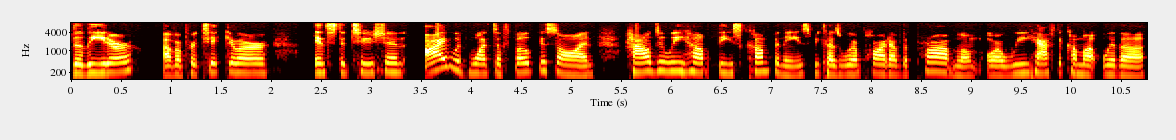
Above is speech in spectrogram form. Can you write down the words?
the leader of a particular institution, I would want to focus on how do we help these companies because we're part of the problem, or we have to come up with a,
